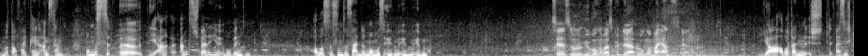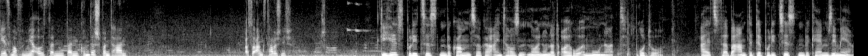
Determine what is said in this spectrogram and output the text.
Man darf halt keine Angst haben. Man muss äh, die Ang- Angstschwelle hier überwinden. Aber es ist interessant und man muss üben, üben, üben. Das ist ja jetzt nur eine Übung, aber es könnte ja irgendwann mal ernst werden. Ja, aber dann, ist, also ich gehe jetzt mal von mir aus, dann, dann kommt das spontan. Also Angst habe ich nicht. Die Hilfspolizisten bekommen ca. 1900 Euro im Monat brutto. Als verbeamtete Polizisten bekämen sie mehr.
